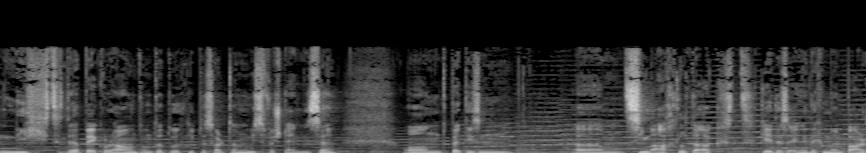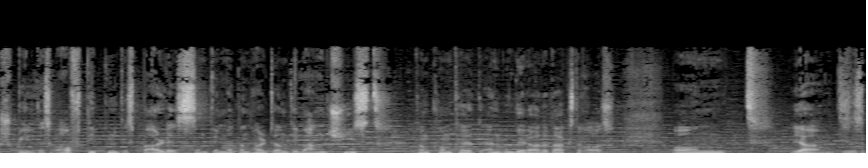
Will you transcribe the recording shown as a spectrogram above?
nicht, der Background, und dadurch gibt es halt dann Missverständnisse. Und bei diesem ähm, Sieben-Achtel-Takt geht es eigentlich um ein Ballspiel, das Auftippen des Balles. Und wenn man dann halt an die Wand schießt, dann kommt halt ein ungerader Takt raus. Und ja, dieses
